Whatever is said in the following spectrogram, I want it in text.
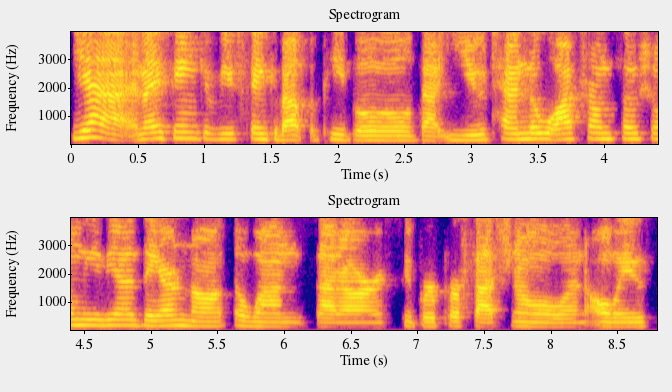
Yeah, and I think if you think about the people that you tend to watch on social media, they are not the ones that are super professional and always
